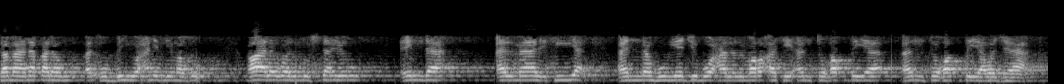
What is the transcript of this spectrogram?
كما نقله الأبي عن ابن مزور. قال والمشتهر عند المالكية أنه يجب على المرأة أن تغطي أن تغطي وجهها.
